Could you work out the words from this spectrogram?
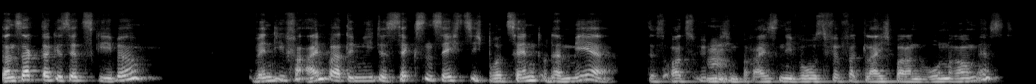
Dann sagt der Gesetzgeber, wenn die vereinbarte Miete 66 Prozent oder mehr des ortsüblichen mhm. Preisniveaus für vergleichbaren Wohnraum ist,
